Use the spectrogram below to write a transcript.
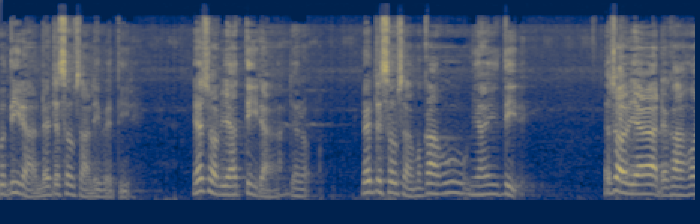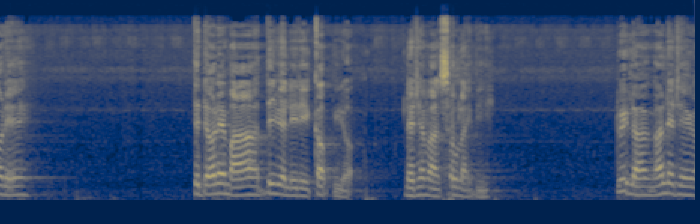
ိုသိတာလက်တဆုပ်စာလေးပဲသိတယ် မြတ်စွာဘုရားသိတာကကျတော့လက်တဆုပ်စာမကဘူးအများကြီးသိတယ်မြတ်စွာဘုရားကတခါဟောတယ်တတော်ထဲမှာသိရွက်လေးတွေကောက်ပြီးတော့လက်ထဲမှာဆုပ်လိုက်ပြီးတွေ့လားငါလက်ထဲက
